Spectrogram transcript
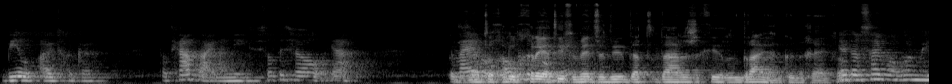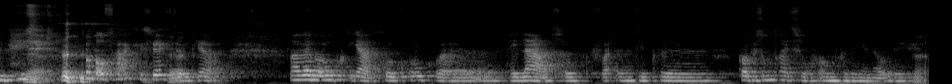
beeld uitdrukken? Dat gaat bijna niet. Dus dat is wel, ja. Er zijn hebben toch genoeg creatieve problemen. mensen die dat daar eens een keer een draai aan kunnen geven. Ja, daar zijn we al lang mee bezig. al vaak gezegd Ja. ook, ja. Maar we hebben ook, ja, ook, ook eh, helaas ook natuurlijk eh, qua gezondheidszorg andere dingen nodig. Ja.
